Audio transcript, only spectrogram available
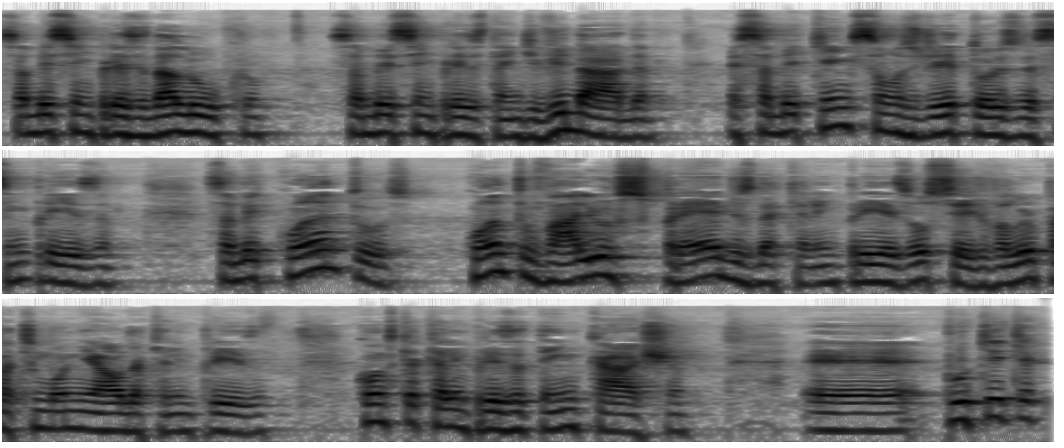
Saber se a empresa dá lucro, saber se a empresa está endividada, é saber quem são os diretores dessa empresa, saber quantos, quanto vale os prédios daquela empresa, ou seja, o valor patrimonial daquela empresa, quanto que aquela empresa tem em caixa, é, por que, que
